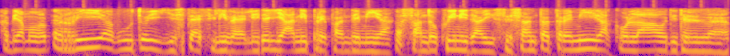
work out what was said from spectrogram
abbiamo riavuto gli stessi livelli degli anni pre-pandemia, passando quindi dai 63.000 collaudi del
